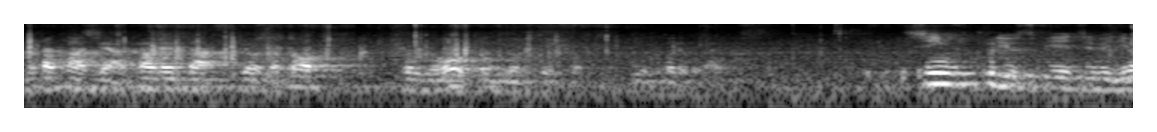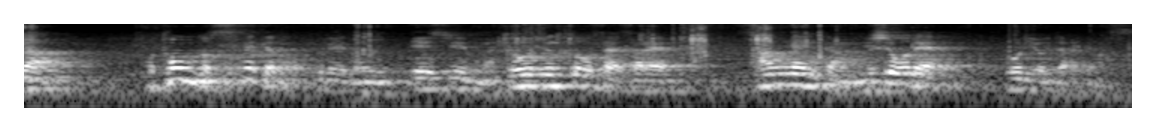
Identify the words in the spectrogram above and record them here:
またカーシェアカーレンタ業者と協業を検討しているということでございます。新プリウス PHV にはほとんど全てのグレードに ACM が標準搭載され3年間無償でご利用いただけます。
